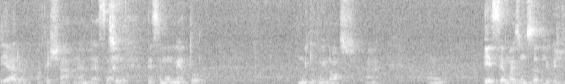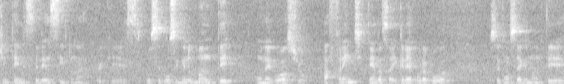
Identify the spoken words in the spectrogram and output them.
vieram a fechar, né, nessa, Sim. nesse momento muito ruim nosso. Né? Então, esse é mais um desafio que a gente entende ser vencido, né? Porque você conseguindo manter um negócio à frente, tendo essa egrégora boa, você consegue manter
